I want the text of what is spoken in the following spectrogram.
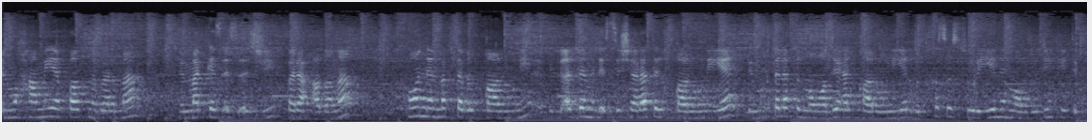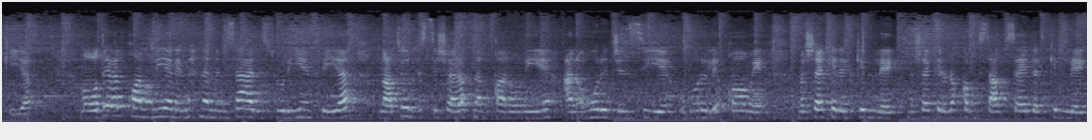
المحامية فاطمة برمة من مركز SSG فرع أضنا هون المكتب القانوني بيقدم الاستشارات القانونية بمختلف المواضيع القانونية اللي بتخص السوريين الموجودين في تركيا المواضيع القانونية اللي نحن بنساعد السوريين فيها بنعطيهم استشاراتنا القانونية عن أمور الجنسية، أمور الإقامة، مشاكل الكملك، مشاكل رقم 99 للكملك،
